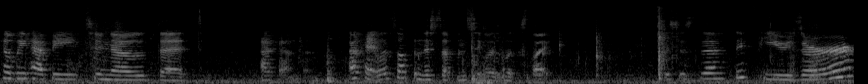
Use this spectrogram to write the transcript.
He'll be happy to know that I found them. Okay, let's open this up and see what it looks like. This is the diffuser.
